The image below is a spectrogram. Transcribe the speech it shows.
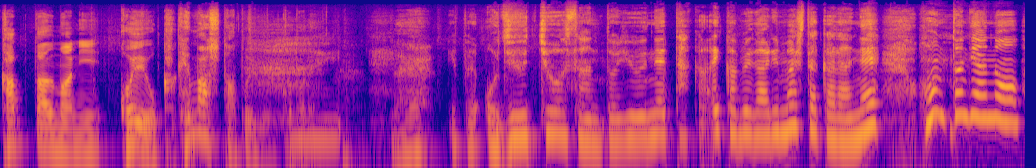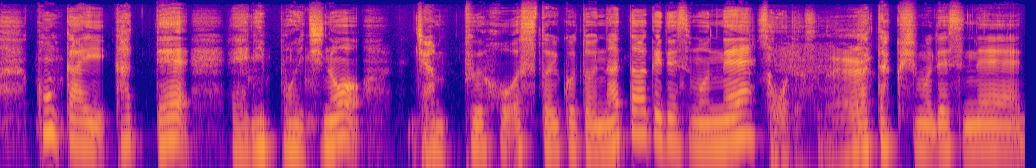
勝った馬に声をかけましたということで、はい。ね、やっぱりお重長さんというね高い壁がありましたからね。本当にあの今回勝って、えー、日本一のジャンプホースということになったわけですもんね。そうですね。私もですね、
